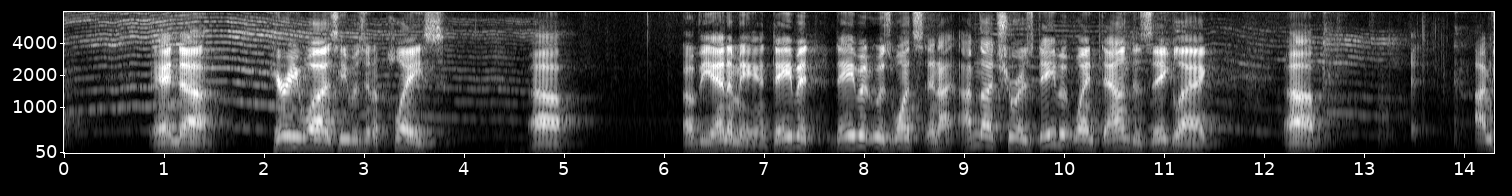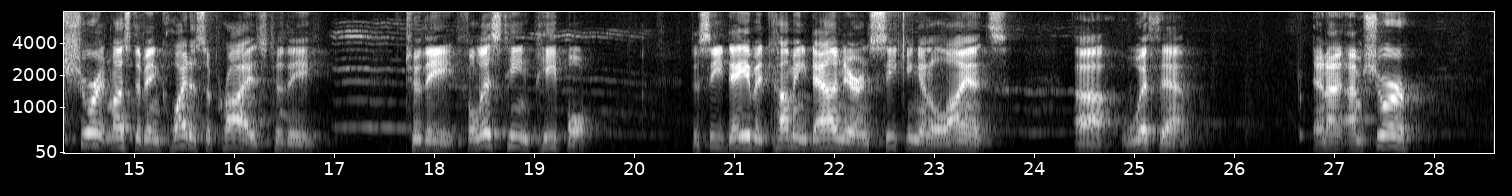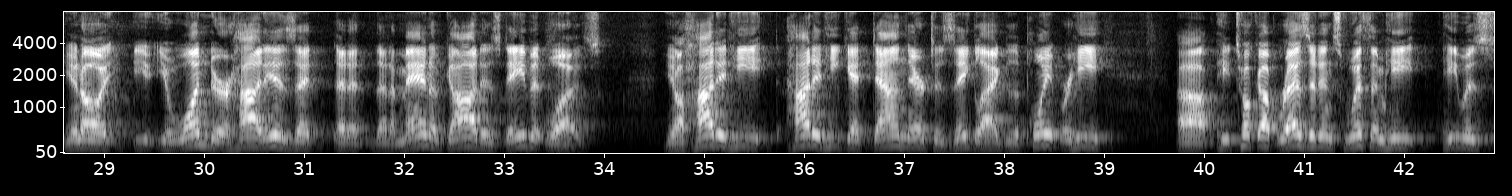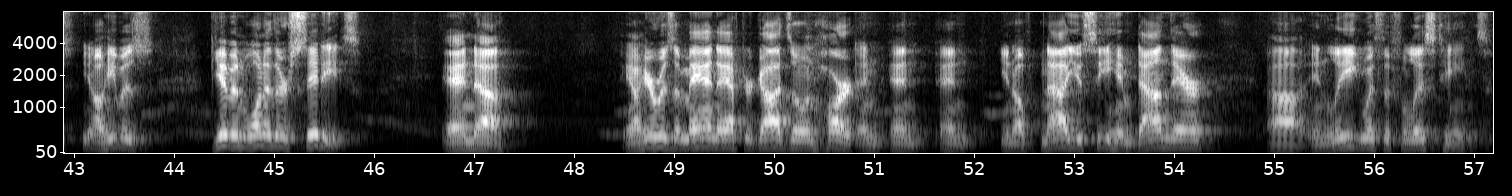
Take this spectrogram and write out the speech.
And uh, here he was, he was in a place uh, of the enemy. And David, David was once, and I, am not sure, as David went down to Ziklag, uh, I'm sure it must have been quite a surprise to the, to the Philistine people to see David coming down there and seeking an alliance uh, with them. And I, am sure, you know, you, you, wonder how it is that, that, a, that a man of God as David was, you know, how did he, how did he get down there to Ziklag to the point where he, uh, he took up residence with them? He, he was, you know, he was given one of their cities. And, uh, you know, here was a man after God's own heart. And, and, and you know, now you see him down there uh, in league with the Philistines.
